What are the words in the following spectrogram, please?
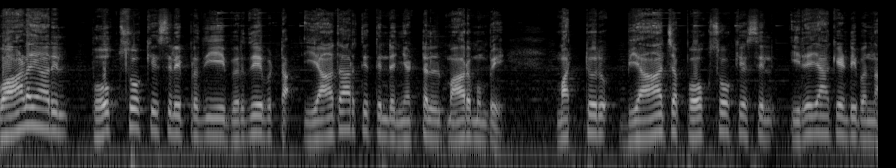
വാളയാറിൽ പോക്സോ കേസിലെ പ്രതിയെ വെറുതെ വിട്ട യാഥാർത്ഥ്യത്തിന്റെ ഞെട്ടൽ മാറും മുമ്പേ മറ്റൊരു വ്യാജ പോക്സോ കേസിൽ ഇരയാകേണ്ടി വന്ന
